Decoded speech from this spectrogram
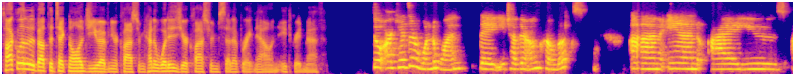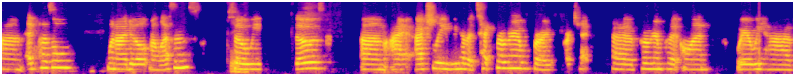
Talk a little bit about the technology you have in your classroom. Kind of what is your classroom setup right now in eighth grade math? so our kids are one to one. They each have their own Chromebooks, um, and I use um, Edpuzzle when I develop my lessons. So we those. Um, I actually we have a tech program for our, our tech uh, program put on where we have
